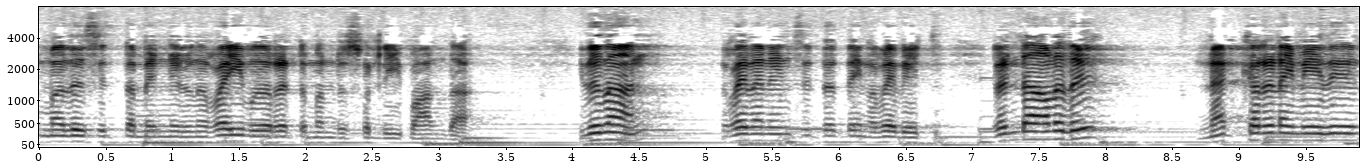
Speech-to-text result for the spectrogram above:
மது சித்தம் என்னில் நிறைவேறட்டும் என்று சொல்லி வாழ்ந்தார். இதுதான் இறைவனின் சித்தத்தை நிறைவேற்று. இரண்டாவது நற்கருணை மீது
